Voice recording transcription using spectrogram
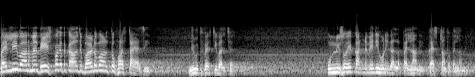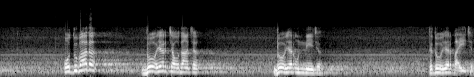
ਪਹਿਲੀ ਵਾਰ ਮੈਂ ਦੇਸ਼ ਭਗਤ ਕਾਲਜ ਵਰਲਡਵਾਲ ਤੋਂ ਫਸਟ ਆਇਆ ਸੀ, ਯੂਥ ਫੈਸਟੀਵਲ 'ਚ। 1991 ਦੀ ਹੋਣੀ ਗੱਲ ਪਹਿਲਾਂ ਦੀ, ਕੈਸਟਾਂ ਤੋਂ ਪਹਿਲਾਂ ਦੀ। ਉਸ ਤੋਂ ਬਾਅਦ 2014 ਚ 2019 ਚ ਤੇ 2022 ਚ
